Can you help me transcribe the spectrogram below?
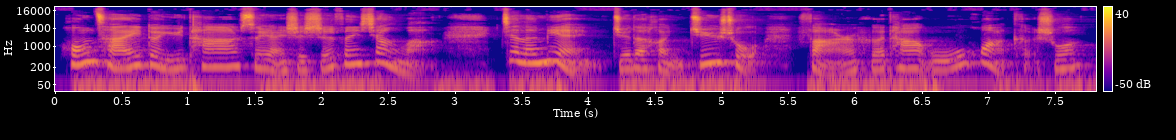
洪才对于他虽然是十分向往，见了面觉得很拘束，反而和他无话可说。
